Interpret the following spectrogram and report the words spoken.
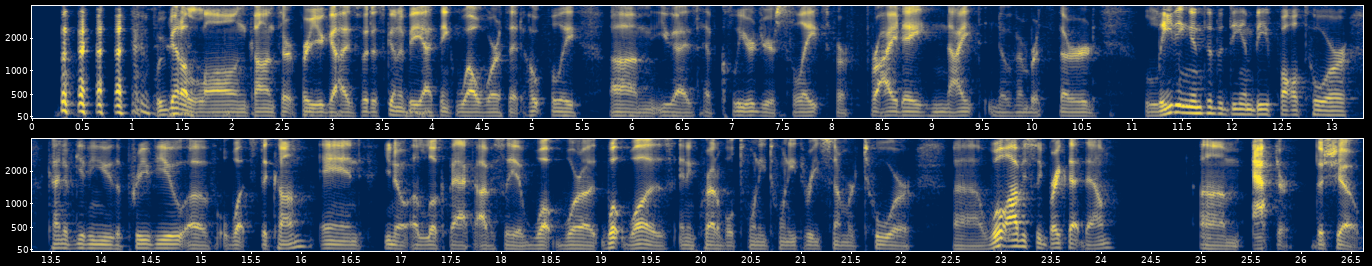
we've got a long concert for you guys, but it's going to be, I think, well worth it. Hopefully, um, you guys have cleared your slates for Friday night, November 3rd. leading into the DMB fall tour, kind of giving you the preview of what's to come and, you know, a look back obviously at what were what was an incredible 2023 summer tour. Uh, we'll obviously break that down um, after the show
